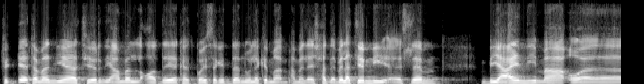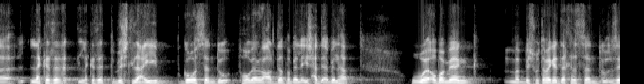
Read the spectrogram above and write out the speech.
في الدقيقة 8 تيرني عمل عرضية كانت كويسة جدا ولكن ما لقاش حد قابلها تيرني آه، إسلام بيعاني مع آه، لاكازيت لاكازيت مش لعيب جوه الصندوق فهو بيعمل عرضيات ما بيلاقيش حد يقابلها. وأوباميانج مش متواجد داخل الصندوق زي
